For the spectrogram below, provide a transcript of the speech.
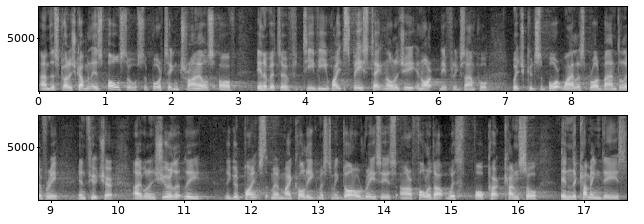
and the Scottish Government is also supporting trials of innovative TV white space technology in Orkney, for example, which could support wireless broadband delivery in future. I will ensure that the, the good points that my colleague Mr MacDonald raises are followed up with Falkirk Council in the coming days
